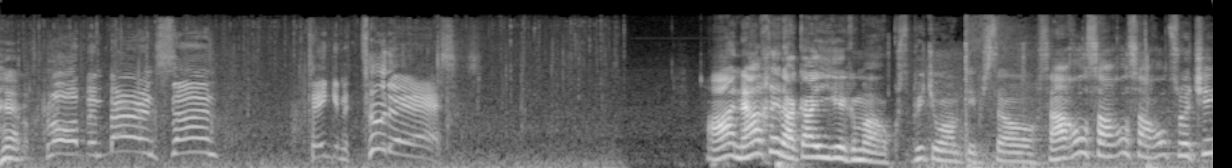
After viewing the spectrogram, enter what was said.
blow up and burn, son! Taking it to their asses! ა ნახე რა кай გეგმა აქვს ბიჭო ამ ტიპსო საღოლ საღოლ საღოლ სვეჩი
